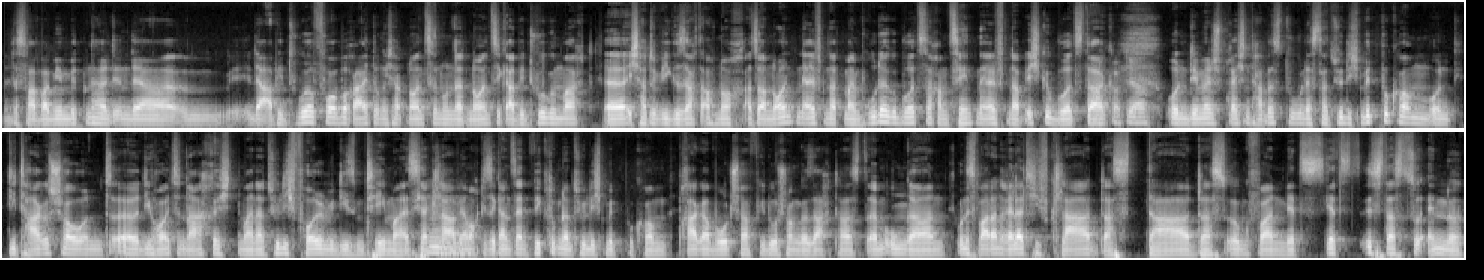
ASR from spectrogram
Das war bei mir mitten halt in der, ähm, in der Abiturvorbereitung. Ich habe 1990 Abitur gemacht. Äh, Ich hatte, wie gesagt, auch noch, also am 9.11. hat mein Bruder Geburtstag, am 10.11. habe ich Geburtstag. Gott, ja. Und dementsprechend hattest du das natürlich mitbekommen und die Tagesschau und äh, die heute Nachrichten war natürlich voll mit diesem Thema, ist ja klar. Mhm. Wir haben auch diese ganze Entwicklung natürlich mitbekommen. Prager Botschaft, wie du schon gesagt hast, ähm, Ungarn. Und es war dann relativ klar, dass da das irgendwann jetzt, jetzt ist das zu Ende.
